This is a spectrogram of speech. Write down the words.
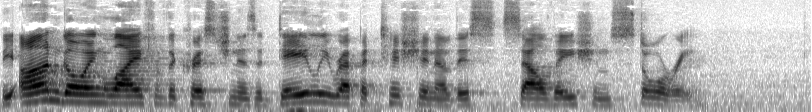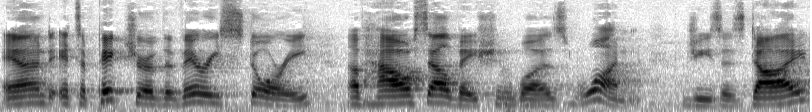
The ongoing life of the Christian is a daily repetition of this salvation story. And it's a picture of the very story of how salvation was won. Jesus died,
